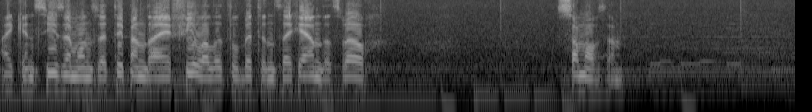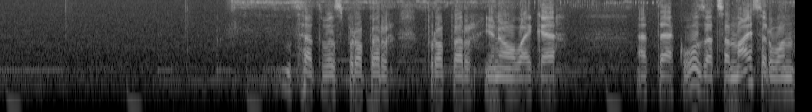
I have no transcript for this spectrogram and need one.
I can see them on the tip and I feel a little bit in the hand as well. Some of them. That was proper, proper, you know, like a attack. Oh, that's a nicer one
